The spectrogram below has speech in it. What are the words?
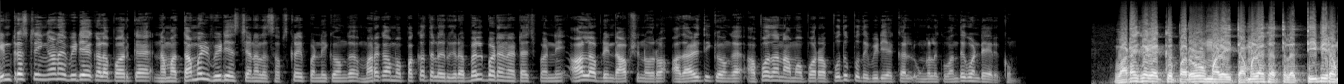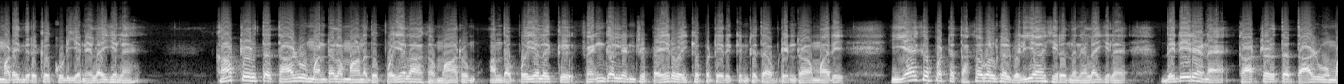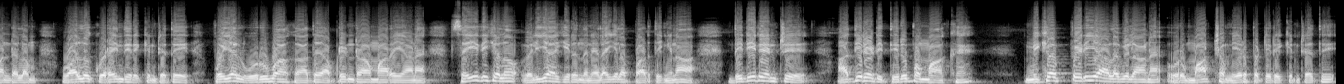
இன்ட்ரெஸ்டிங்கான வீடியோக்களை பார்க்க நம்ம தமிழ் வீடியோஸ் சேனலை சப்ஸ்கிரைப் பண்ணிக்கோங்க. மறக்காம பக்கத்தில் இருக்கிற பெல் பட்டன் அட்டாச் பண்ணி ஆல் அப்படின்ற ஆப்ஷன் வரும். அதை அழுத்திக்கோங்க. அப்போதான் நாம போற புது புது வீடியோக்கள் உங்களுக்கு வந்து கொண்டே இருக்கும். வடகிழக்கு பருவமழை தமிழகத்தில் தீவிரம் அடைந்திருக்கக்கூடிய நிலையில காற்றழுத்த தாழ்வு மண்டலமானது புயலாக மாறும். அந்த புயலுக்கு ஃபெங்கல் என்று பெயர் வைக்கப்பட்டிருக்கின்றது அப்படின்ற மாதிரி ஏகப்பட்ட தகவல்கள் வெளியாகி இருந்த நிலையில திடீரென காற்றழுத்த தாழ்வு மண்டலம் வலு குறைந்திருக்கின்றது புயல் உருவாகாது அப்படின்ற மாதிரியான செய்திகளும் வெளியாகி இருந்த நிலையில பார்த்தீங்கன்னா திடீரென்று அதிரடி திருப்பமாக மிகப்பெரிய அளவிலான ஒரு மாற்றம் ஏற்பட்டிருக்கின்றது.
